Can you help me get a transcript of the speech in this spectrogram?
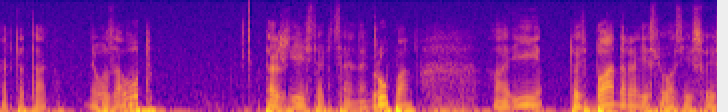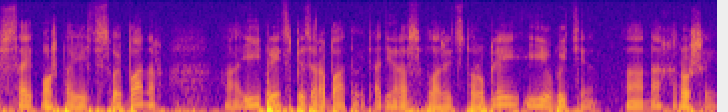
как-то так его зовут. Также есть официальная группа. А, и то есть баннеры, если у вас есть свой сайт, можешь повесить свой баннер а, и в принципе зарабатывать. Один раз вложить 100 рублей и выйти а, на хороший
